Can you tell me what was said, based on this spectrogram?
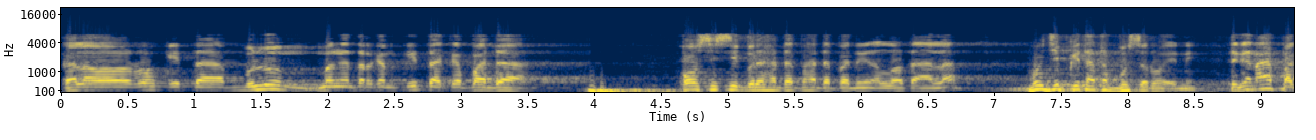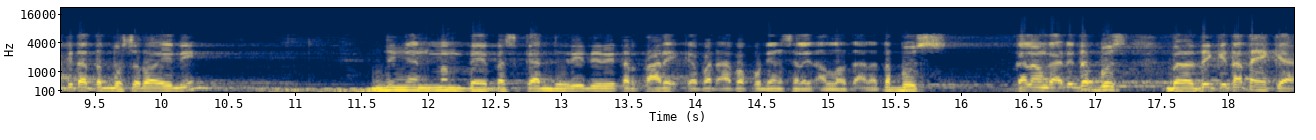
kalau roh kita belum mengantarkan kita kepada posisi berhadapan-hadapan dengan Allah Ta'ala wajib kita tebus roh ini. Dengan apa kita tebus roh ini? Dengan membebaskan diri diri tertarik kepada apa pun yang selain Allah Ta'ala. Tebus. Kalau nggak ditebus berarti kita tega.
